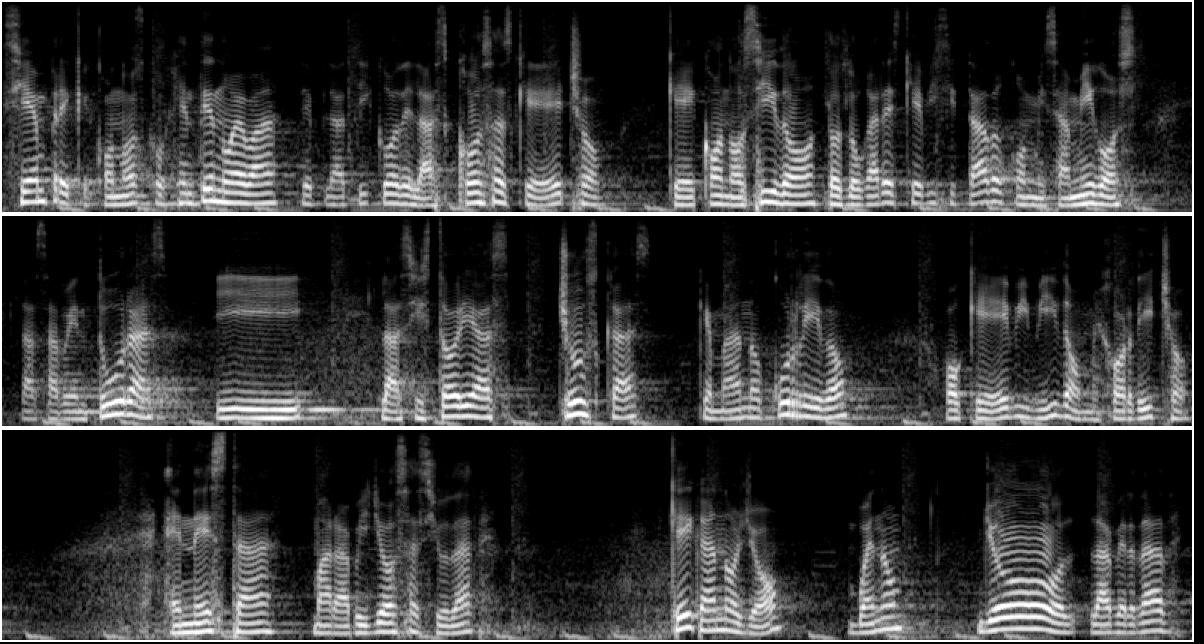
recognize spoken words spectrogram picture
Siempre que conozco gente nueva, te platico de las cosas que he hecho, que he conocido, los lugares que he visitado con mis amigos, las aventuras y las historias chuscas que me han ocurrido o que he vivido, mejor dicho, en esta maravillosa ciudad. ¿Qué gano yo? Bueno, yo la verdad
